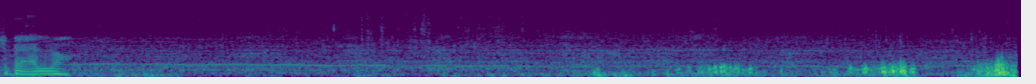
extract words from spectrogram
Che bello.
